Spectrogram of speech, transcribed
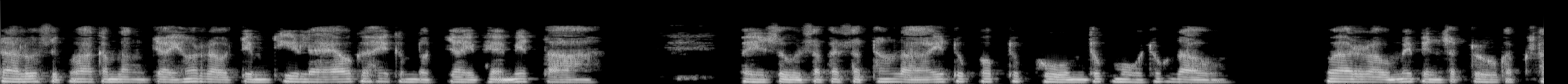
ถ้ารู้สึกว่ากำลังใจของเราเต็มที่แล้วก็ให้กำหนดใจแผ่เมตตา ไปสู่สรรพสัตว์ทั้งหลายทุกภพทุกภูมิ ทุกหมู่ทุกเรา ว่าเราไม่เป็นศัตรูกับใคร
